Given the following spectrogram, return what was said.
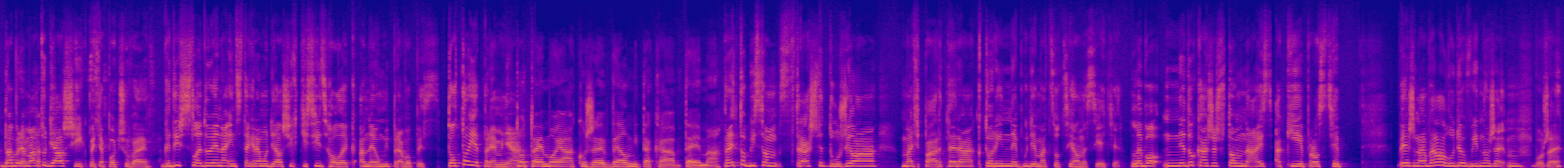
Dobre, mám tu ďalších, Peťa, počúvaj. Když sleduje na Instagramu ďalších tisíc holek a neumí pravopis. Toto je pre mňa. Toto je moja akože veľmi taká téma. Preto by som strašne túžila mať partnera, ktorý nebude mať sociálne siete. Lebo nedokážeš v tom nájsť, aký je proste Vieš, na veľa ľuďoch vidno, že mm, bože,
